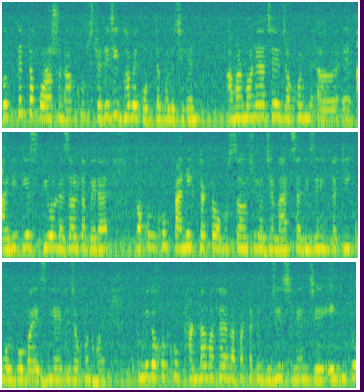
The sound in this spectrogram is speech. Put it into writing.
প্রত্যেকটা পড়াশোনা খুব স্ট্র্যাটেজিকভাবে করতে বলেছিলেন। আমার মনে আছে যখন আইবিপিএস পিওর রেজাল্টটা বেরায় তখন খুব প্যানিকড একটা অবস্থা হয়েছিল যে ম্যাথস আর রিজনিংটা কী করব বা এসবিআইতে যখন হয়, তুমি তখন খুব ঠান্ডা মাথায় ব্যাপারটাকে বুঝিয়েছিলেন যে এই দুটো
